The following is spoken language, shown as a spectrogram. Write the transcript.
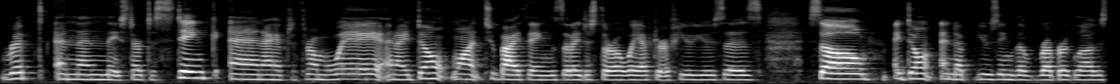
ripped and then they start to stink and I have to throw them away and I don't want to buy things that I just throw away after a few uses. So I don't end up using the rubber gloves.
